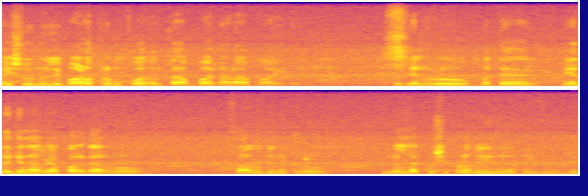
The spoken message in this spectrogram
ಮೈಸೂರಿನಲ್ಲಿ ಭಾಳ ಪ್ರಮುಖವಾದಂಥ ಹಬ್ಬ ನಾಡ ಹಬ್ಬ ಇದು. ಜನರು ಮತ್ತು ಬೇರೆ ಜನ ವ್ಯಾಪಾರಗಾರರು ಸಾರ್ವಜನಿಕರು ಇವೆಲ್ಲ ಖುಷಿ ಪಡೋದು ಇದರಿಂದ ಇದರಿಂದ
